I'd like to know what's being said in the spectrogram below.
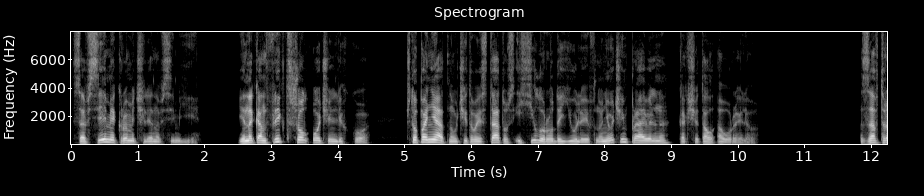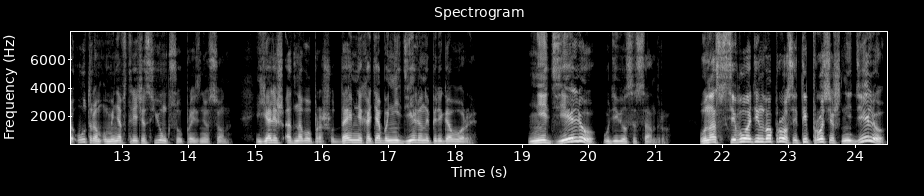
со всеми, кроме членов семьи. И на конфликт шел очень легко, что понятно, учитывая статус и силу рода Юлиев, но не очень правильно, как считал Аурелио. «Завтра утром у меня встреча с Юнгсу», — произнес он. «И я лишь одного прошу, дай мне хотя бы неделю на переговоры». «Неделю?» — удивился Сандру. «У нас всего один вопрос, и ты просишь неделю?»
